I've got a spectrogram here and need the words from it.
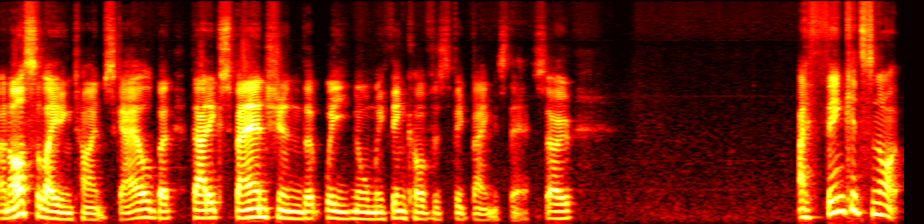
an oscillating time scale, but that expansion that we normally think of as the Big Bang is there. So I think it's not.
